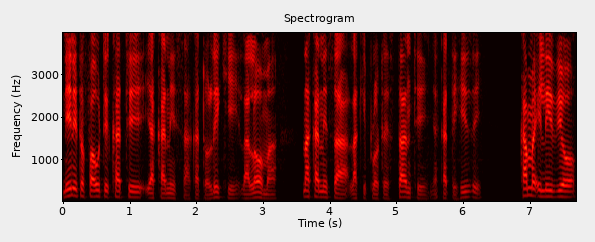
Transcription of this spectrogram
nini tofauti kati ya kanisa katoliki la roma na kanisa la kiprotestanti nyakati hizi? Kama ilivyo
